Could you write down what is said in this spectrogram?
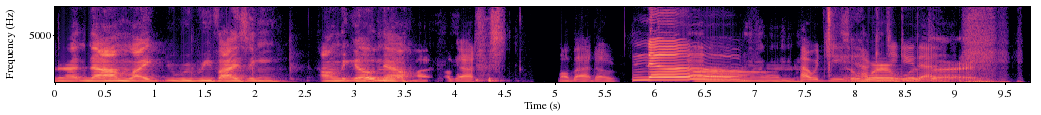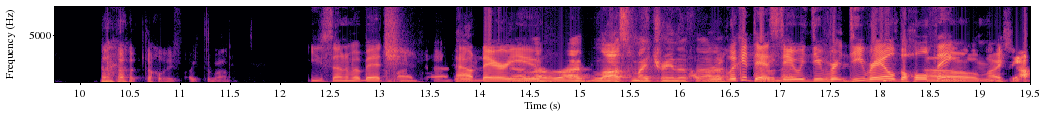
now I'm like re- revising on the go now. My, my bad. My bad, though. No. Um, how would you? So how could you do that? totally fucked him up. You son of a bitch! How dare yeah, you? I, have lost my train of thought. Look at this, dude. We de- derailed the whole thing. Oh my god!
